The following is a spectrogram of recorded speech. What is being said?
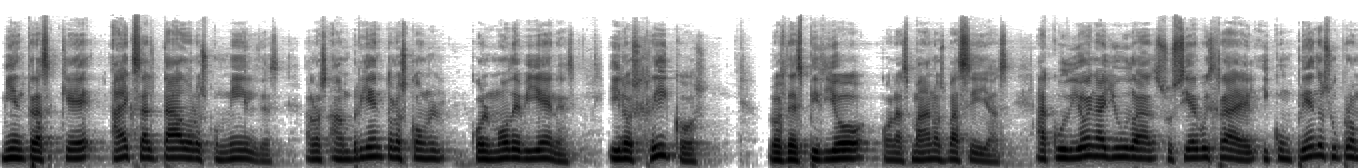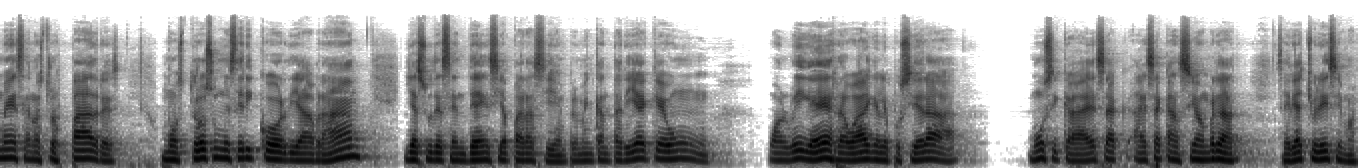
mientras que ha exaltado a los humildes, a los hambrientos los colmó de bienes, y los ricos los despidió con las manos vacías. Acudió en ayuda a su siervo Israel y cumpliendo su promesa a nuestros padres, mostró su misericordia a Abraham y a su descendencia para siempre. Me encantaría que un Juan Luis Guerra o alguien le pusiera música a esa, a esa canción, ¿verdad? Sería chulísimo.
